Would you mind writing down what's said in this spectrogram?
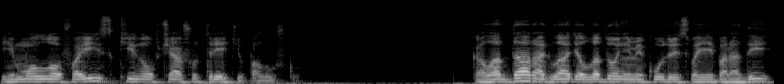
И Мулло Фаис кинул в чашу третью полушку. Каландар огладил ладонями кудри своей бороды,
